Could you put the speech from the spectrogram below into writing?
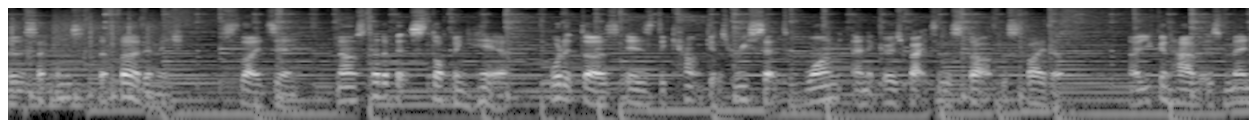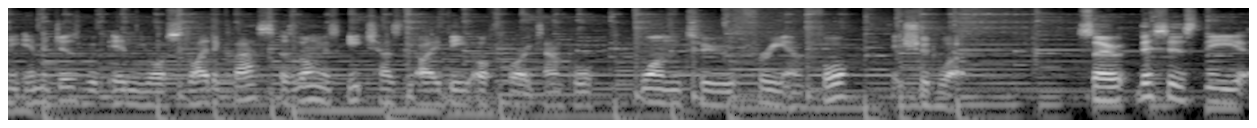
milliseconds, the third image slides in. Now instead of it stopping here, what it does is the count gets reset to 1 and it goes back to the start of the slider. Now you can have as many images within your slider class as long as each has the ID of for example 1, 2, 3 and 4, it should work. So this is the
